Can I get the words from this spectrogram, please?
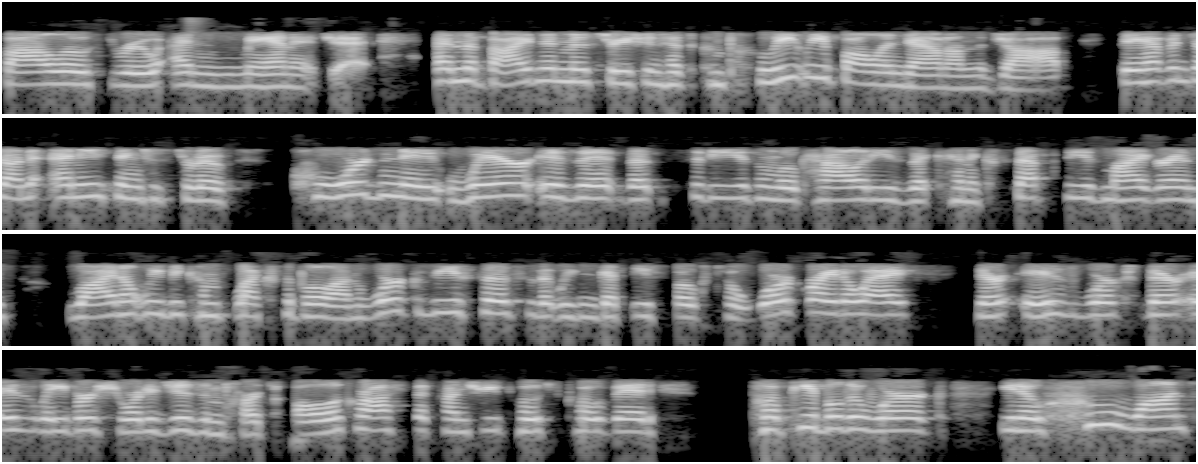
follow through and manage it. And the Biden administration has completely fallen down on the job. They haven't done anything to sort of coordinate where is it that cities and localities that can accept these migrants? Why don't we become flexible on work visas so that we can get these folks to work right away? There is work there is labor shortages in parts all across the country post covid put people to work you know, who wants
